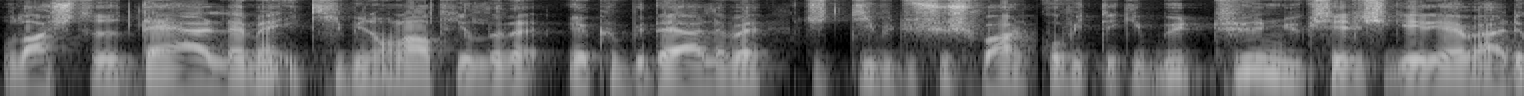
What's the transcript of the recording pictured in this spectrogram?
ulaştığı değerleme 2016 yıllara yakın bir değerleme ciddi bir düşüş var. Covid'deki bütün yükselişi geriye verdi.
